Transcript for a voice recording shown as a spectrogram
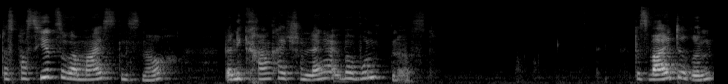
Das passiert sogar meistens noch, wenn die Krankheit schon länger überwunden ist. Des Weiteren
